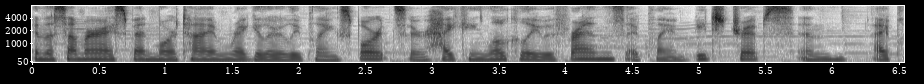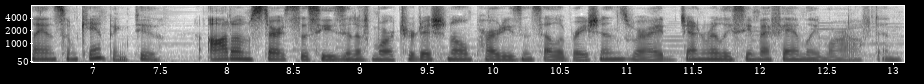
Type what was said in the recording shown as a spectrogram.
In the summer, I spend more time regularly playing sports or hiking locally with friends. I plan beach trips, and I plan some camping too. Autumn starts the season of more traditional parties and celebrations where I generally see my family more often.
